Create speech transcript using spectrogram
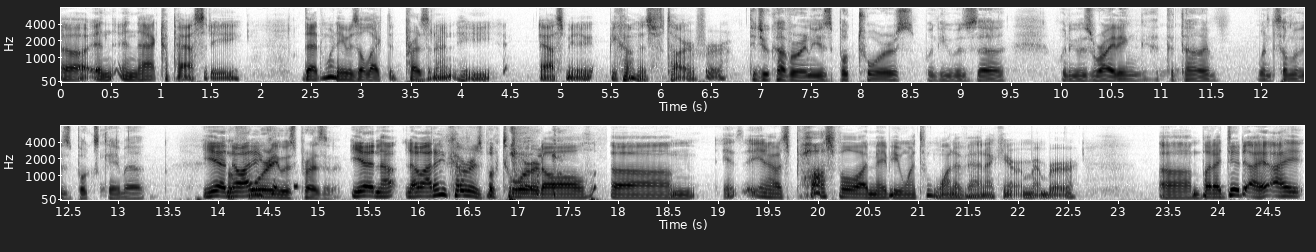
uh, in in that capacity, that when he was elected president, he asked me to become his photographer. Did you cover any of his book tours when he was uh, when he was writing at the time when some of his books came out? Yeah, no, I didn't. Before he was president. yeah, no, no, I didn't cover his book tour at all. Um, it, you know, it's possible I maybe went to one event. I can't remember. Um, but I did. I, I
